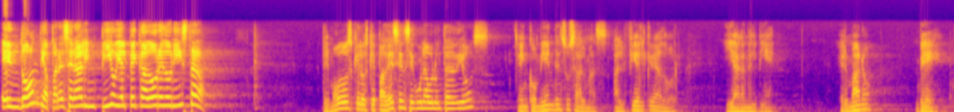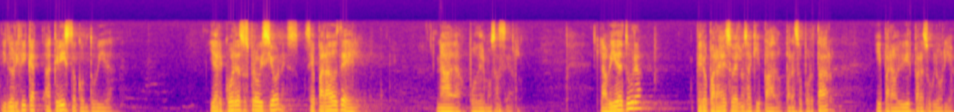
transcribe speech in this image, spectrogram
¿en dónde aparecerá el impío y el pecador hedonista? De modo que los que padecen según la voluntad de Dios encomienden sus almas al fiel Creador y hagan el bien. Hermano, ve y glorifica a Cristo con tu vida. Y recuerda sus provisiones. Separados de Él, nada podemos hacer. La vida es dura, pero para eso Él nos ha equipado, para soportar y para vivir para su gloria.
